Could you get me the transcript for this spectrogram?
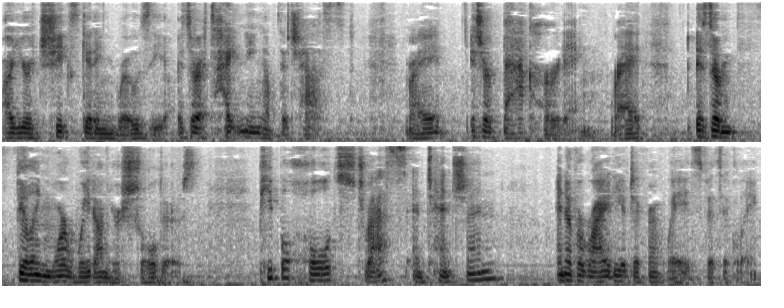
Are your cheeks getting rosy? Is there a tightening of the chest? Right? Is your back hurting? Right? Is there feeling more weight on your shoulders? People hold stress and tension in a variety of different ways physically.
